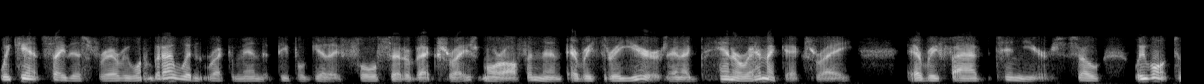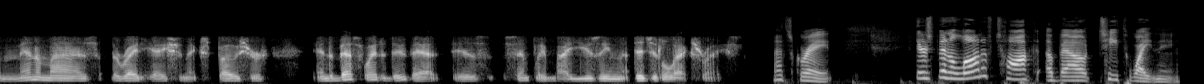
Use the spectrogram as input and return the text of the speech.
we can't say this for everyone, but I wouldn't recommend that people get a full set of x rays more often than every three years, and a panoramic x ray every five to ten years. So we want to minimize the radiation exposure and the best way to do that is simply by using digital x rays. That's great. There's been a lot of talk about teeth whitening.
